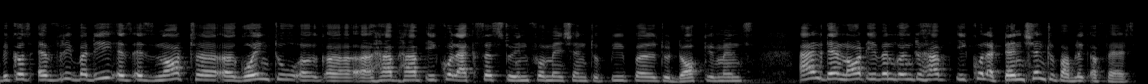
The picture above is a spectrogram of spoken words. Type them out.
because everybody is, is not uh, uh going to uh, uh, have, have equal access to information, to people, to documents, and they're not even going to have equal attention to public affairs.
